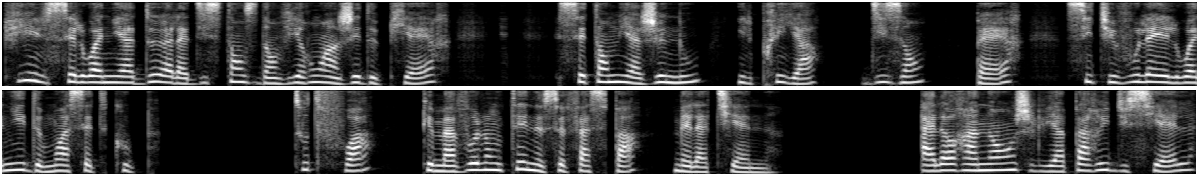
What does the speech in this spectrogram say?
Puis il s'éloigna d'eux à la distance d'environ un jet de pierre, s'étant mis à genoux, il pria, disant, Père, si tu voulais éloigner de moi cette coupe. Toutefois, que ma volonté ne se fasse pas, mais la tienne. Alors un ange lui apparut du ciel,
